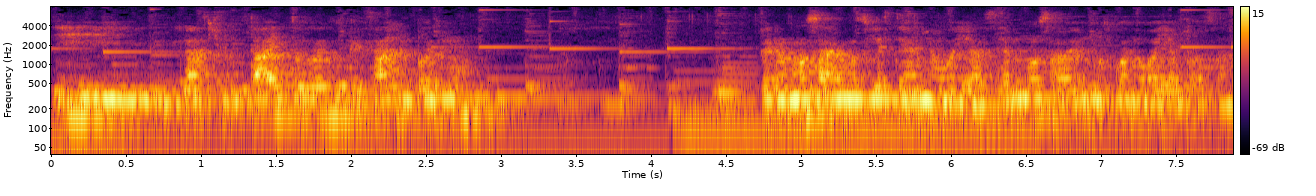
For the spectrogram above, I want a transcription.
Y las chuntay y todo eso que salen, pues, ¿no? Pero no sabemos si este año vaya a ser, no sabemos cuándo vaya a pasar.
